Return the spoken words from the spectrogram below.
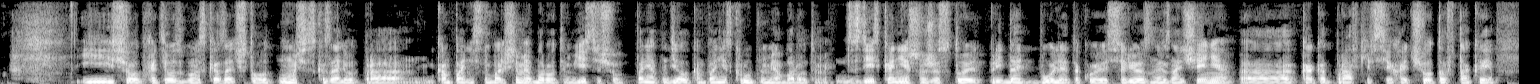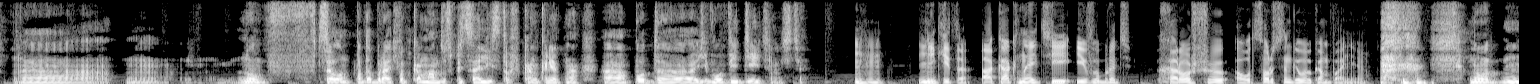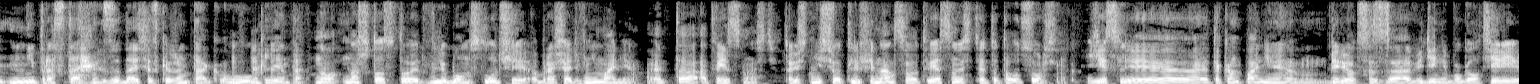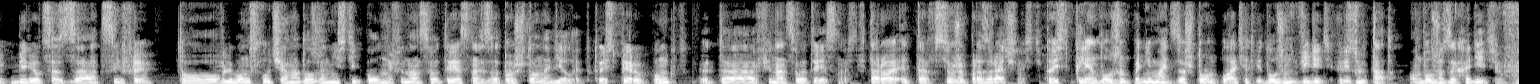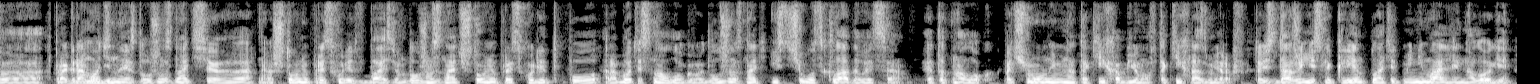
И еще вот хотелось бы сказать, что ну, мы сейчас сказали вот про компании с небольшими оборотами, есть еще, понятное дело, компании с крупными оборотами. Здесь, конечно же, стоит придать более такое серьезное значение э, как отправки всех отчетов, так и э, ну, в целом подобрать вот команду специалистов конкретно э, под его вид деятельности. Никита, а как найти и выбрать хорошую аутсорсинговую компанию? Ну, непростая задача, скажем так, у клиента. Но на что стоит в любом случае обращать внимание? Это ответственность. То есть, несет ли финансовую ответственность этот аутсорсинг? Если эта компания берется за ведение бухгалтерии, берется за цифры, то в любом случае она должна нести полную финансовую ответственность за то, что она делает. То есть первый пункт – это финансовая ответственность. Второе – это все же прозрачность. То есть клиент должен понимать, за что он платит, и должен видеть результат. Он должен заходить в программу 1С, должен знать, э, что у него происходит в базе, он должен знать, что у него происходит по работе с налоговой, должен знать, из чего складывается этот налог, почему он именно таких объемов, таких размеров. То есть даже если клиент платит минимальные налоги,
